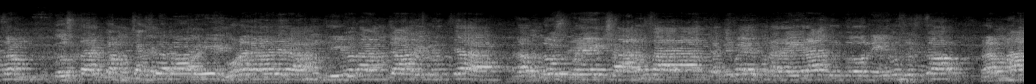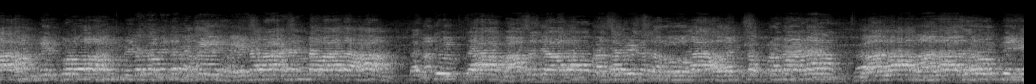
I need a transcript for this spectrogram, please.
कष्टशास्त्रं दुस्तर्कं चक्रवाणे गुणगणविरहं जीवतां चारिकृत्य तद्दुष्प्रेक्षानुसारात् कतिपय पुनरैरादृतो नैव सृष्टो ब्रह्माहं निर्गुणोऽहं विगतमिदमिति हेषवाषण्डवादः तद्युक्ता वासजालः प्रसविषतरोगाः लक्षप्रमाण गालामालाधरोग्निः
